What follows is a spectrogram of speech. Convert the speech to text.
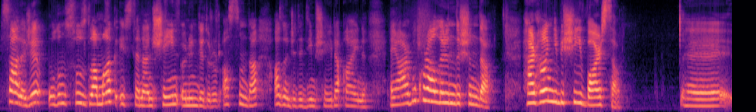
sadece olumsuzlamak istenen şeyin önünde durur. Aslında az önce dediğim şeyle aynı. Eğer bu kuralların dışında herhangi bir şey varsa, e,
